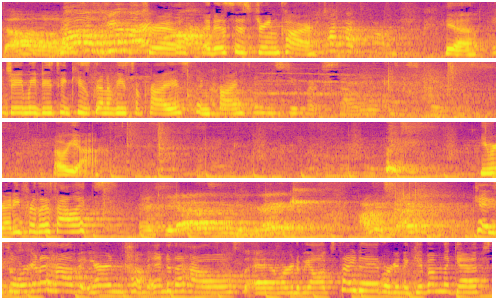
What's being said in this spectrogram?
Duh. No, it's his dream car. True. It is his dream car. Yeah. Jamie, do you think he's gonna be surprised and cry? He's gonna be super excited because he's famous. Oh yeah. You ready for this, Alex? Heck yeah, that's gonna be great. I'm excited. Okay, so we're gonna have Aaron come into the house and we're gonna be all excited. We're gonna give him the gifts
